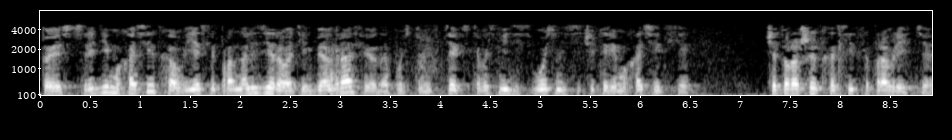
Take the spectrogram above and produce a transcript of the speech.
То есть среди махасидхов, если проанализировать их биографию, допустим, в тексте 80, 84 махасидхи, Чатурашитха Ситха Правритти,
